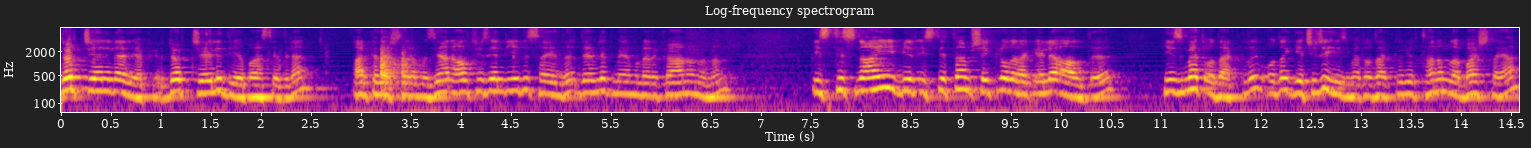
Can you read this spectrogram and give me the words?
4 C'liler yapıyor. 4 C'li diye bahsedilen arkadaşlarımız yani 657 sayılı Devlet Memurları Kanunu'nun istisnai bir istihdam şekli olarak ele aldığı hizmet odaklı, o da geçici hizmet odaklı bir tanımla başlayan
